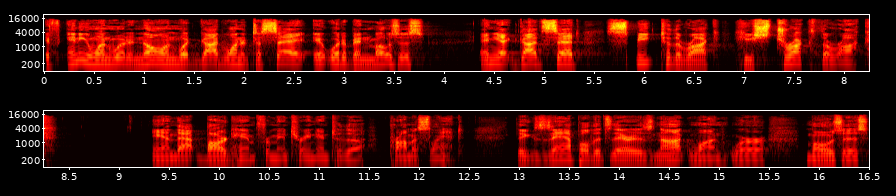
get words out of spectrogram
if anyone would have known what God wanted to say, it would have been Moses. And yet God said, Speak to the rock. He struck the rock, and that barred him from entering into the promised land. The example that's there is not one where Moses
